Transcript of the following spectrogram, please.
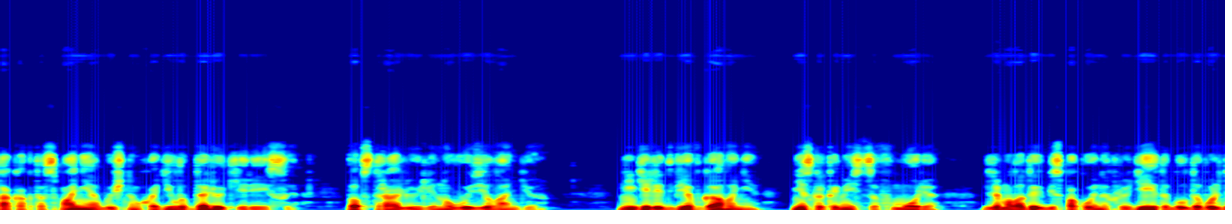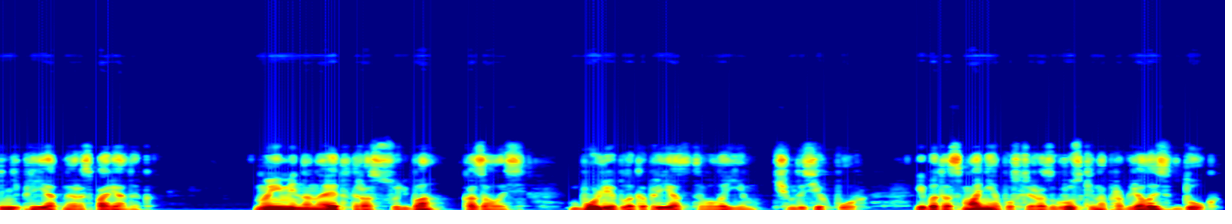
так как Тасмания обычно уходила в далекие рейсы, в Австралию или Новую Зеландию. Недели две в гавани, несколько месяцев в море. Для молодых беспокойных людей это был довольно неприятный распорядок. Но именно на этот раз судьба, казалось, более благоприятствовала им, чем до сих пор, ибо Тасмания после разгрузки направлялась в док,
